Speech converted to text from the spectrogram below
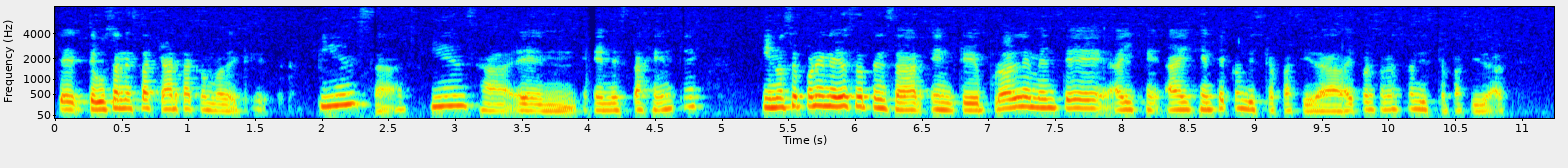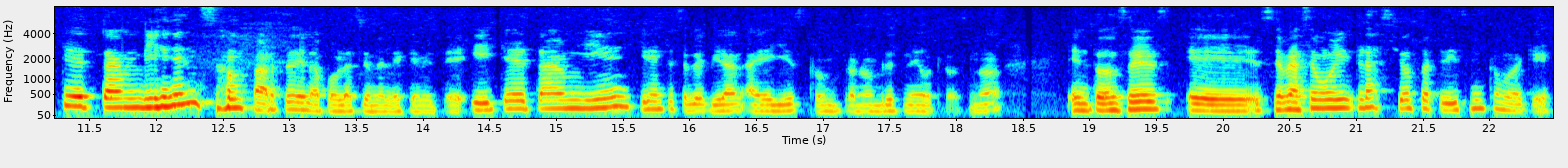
Te, te, usan esta carta como de que piensa, piensa en, en esta gente y no se ponen ellos a pensar en que probablemente hay, hay gente con discapacidad, hay personas con discapacidad que también son parte de la población LGBT y que también quieren que se refieran a ellos con pronombres neutros, ¿no? Entonces, eh, se me hace muy gracioso que dicen como de que,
